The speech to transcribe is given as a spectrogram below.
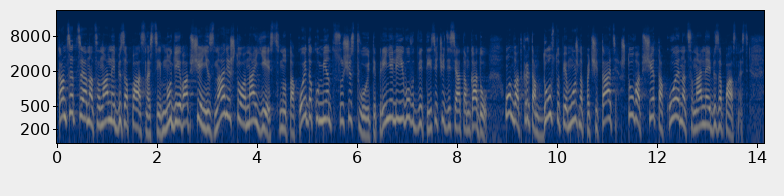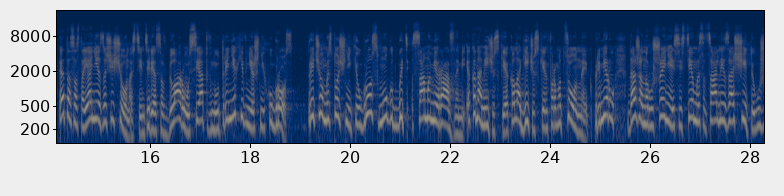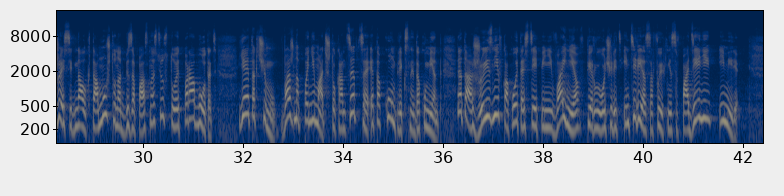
Концепция национальной безопасности. Многие вообще не знали, что она есть, но такой документ существует и приняли его в 2010 году. Он в открытом доступе, можно почитать, что вообще такое национальная безопасность. Это состояние защищенности интересов Беларуси от внутренних и внешних угроз. Причем источники угроз могут быть самыми разными – экономические, экологические, информационные. К примеру, даже нарушение системы социальной защиты уже сигнал к тому, что над безопасностью стоит поработать. Я это к чему? Важно понимать, что концепция – это комплексный документ. Это о жизни, в какой-то степени войне, в первую очередь интересов их несовпадений и мире.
